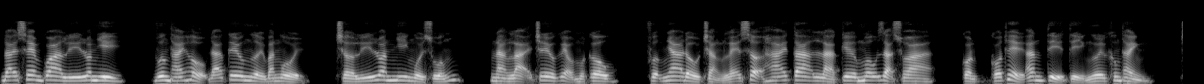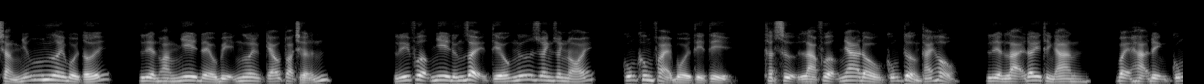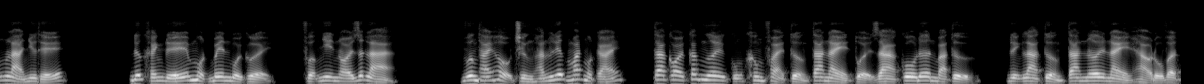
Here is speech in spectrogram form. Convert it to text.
Đại xem qua Lý Loan Nhi, Vương Thái Hậu đã kêu người ban ngồi, chờ Lý Loan Nhi ngồi xuống, nàng lại trêu ghẹo một câu, Phượng Nha đầu chẳng lẽ sợ hãi ta là kia mẫu giả xoa, còn có thể ăn tỉ tỉ ngươi không thành, chẳng những ngươi bồi tới, liền Hoàng Nhi đều bị ngươi kéo tòa chấn. Lý Phượng Nhi đứng dậy tiếu ngữ doanh doanh nói, cũng không phải bồi tỉ tỉ, thật sự là Phượng Nha đầu cũng tưởng Thái Hậu, liền lại đây thỉnh an, vậy hạ định cũng là như thế. Đức Khánh Đế một bên bồi cười, Phượng Nhi nói rất là. Vương Thái Hậu chừng hắn liếc mắt một cái, ta coi các ngươi cũng không phải tưởng ta này tuổi già cô đơn bà tử, định là tưởng ta nơi này hảo đồ vật.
